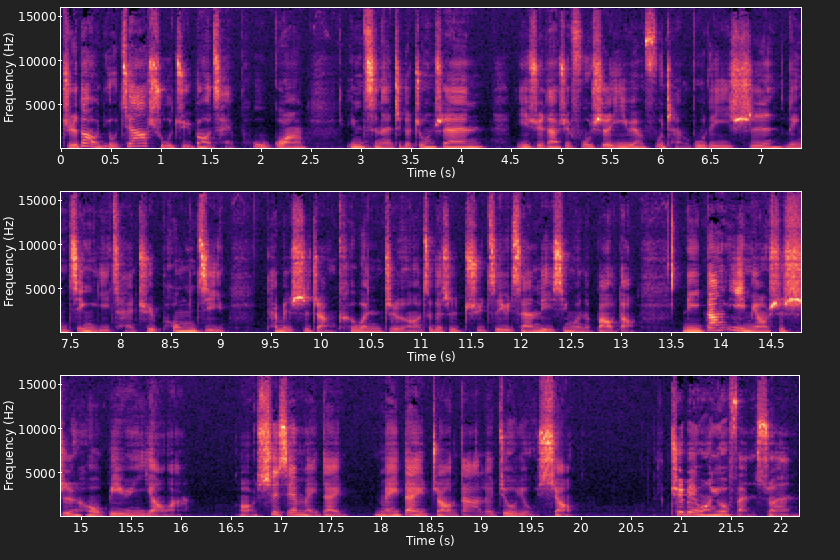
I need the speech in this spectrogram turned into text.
直到有家属举报才曝光。因此呢，这个中山医学大学附设医院妇产部的医师林静怡才去抨击。台北市长柯文哲啊，这个是取自于三立新闻的报道。你当疫苗是事后避孕药啊？哦，事先没带没带照打了就有效，却被网友反酸。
